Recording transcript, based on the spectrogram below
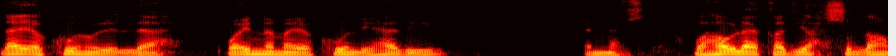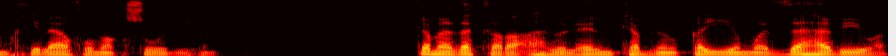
لا يكون لله وإنما يكون لهذه النفس. وهؤلاء قد يحصل لهم خلاف مقصودهم. كما ذكر أهل العلم كابن القيم والذهبي و...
